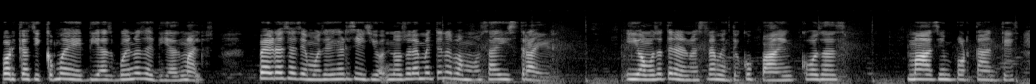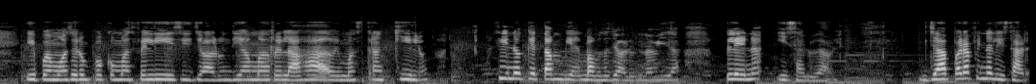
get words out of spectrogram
porque así como hay días buenos, hay días malos. Pero si hacemos ejercicio, no solamente nos vamos a distraer y vamos a tener nuestra mente ocupada en cosas más importantes y podemos ser un poco más felices y llevar un día más relajado y más tranquilo, sino que también vamos a llevar una vida plena y saludable. Ya para finalizar,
